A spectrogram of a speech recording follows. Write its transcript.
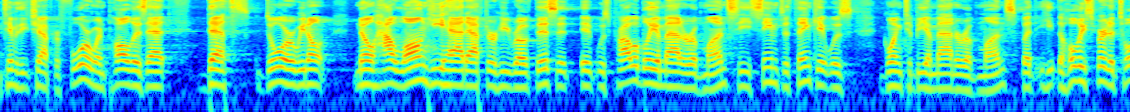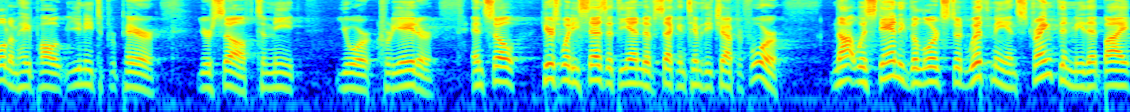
Timothy chapter 4 when Paul is at death's door. We don't know how long he had after he wrote this. It, it was probably a matter of months. He seemed to think it was going to be a matter of months, but he, the Holy Spirit had told him, hey, Paul, you need to prepare yourself to meet your Creator. And so here's what he says at the end of 2 Timothy chapter 4 Notwithstanding, the Lord stood with me and strengthened me that by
